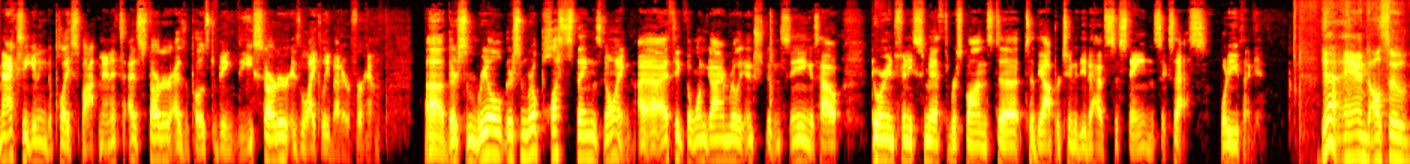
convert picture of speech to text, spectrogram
Maxi getting to play spot minutes as starter as opposed to being the starter is likely better for him. Uh, there's some real there's some real plus things going. I, I, think the one guy I'm really interested in seeing is how Dorian Finney-Smith responds to to the opportunity to have sustained success. What do you think? Yeah, and also,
